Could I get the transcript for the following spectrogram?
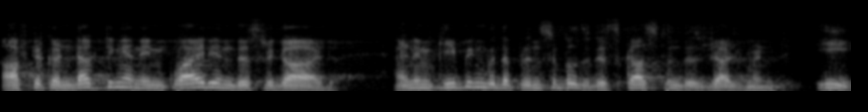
after conducting an inquiry in this regard and in keeping with the principles discussed in this judgment. E.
